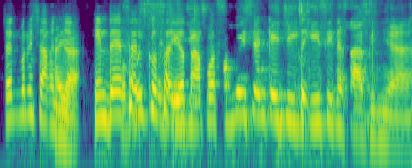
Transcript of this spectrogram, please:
Send mo rin sa akin Ay, hindi send ko sa iyo tapos Huwag mo isend kay Jinky, sinasabi niya.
